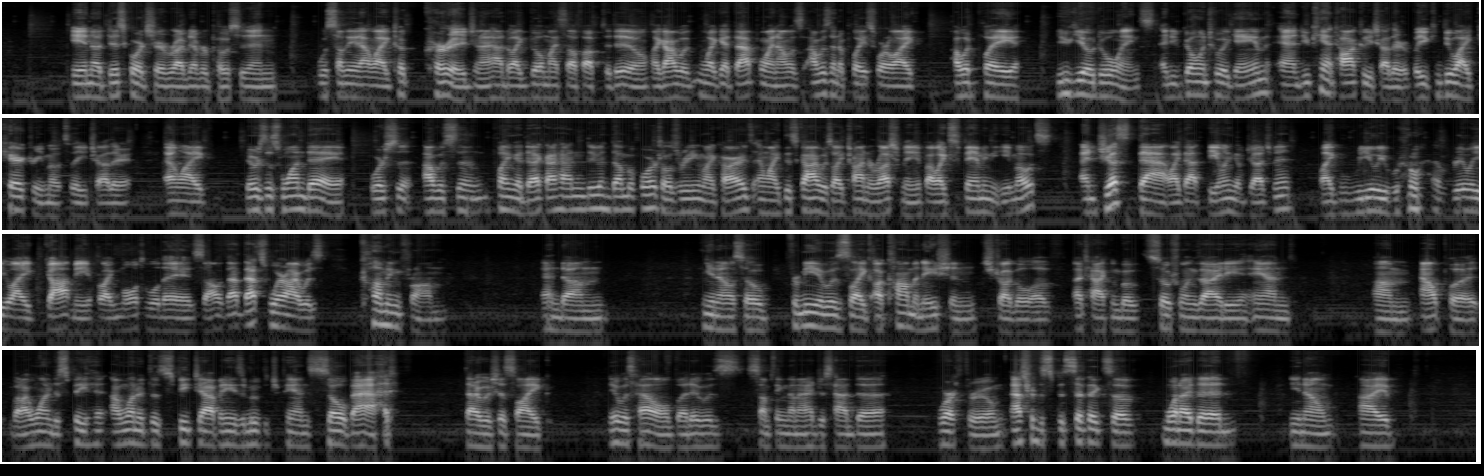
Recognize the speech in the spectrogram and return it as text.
in a Discord server I've never posted in was something that like took courage and I had to like build myself up to do. Like I would like at that point I was I was in a place where like I would play Yu-Gi-Oh! Duel Links and you'd go into a game and you can't talk to each other, but you can do like character emotes with each other. And like there was this one day where I was playing a deck I hadn't do, done before, so I was reading my cards, and like this guy was like trying to rush me by like spamming the emotes, and just that, like that feeling of judgment, like really, really like got me for like multiple days. So that that's where I was coming from, and um, you know, so for me, it was like a combination struggle of attacking both social anxiety and um, output. But I wanted to speak. I wanted to speak Japanese and move to Japan so bad that it was just like it was hell. But it was something that I just had to work through. As for the specifics of what I did, you know, I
